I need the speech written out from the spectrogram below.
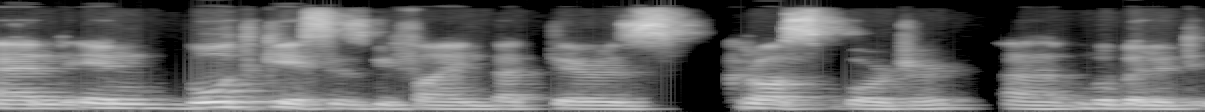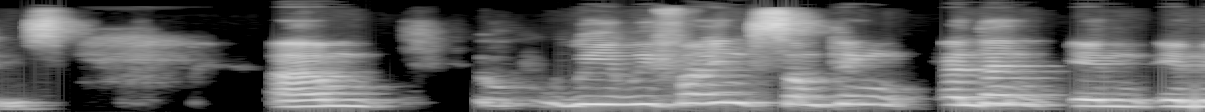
And in both cases, we find that there is cross-border uh, mobilities. Um, we, we find something, and then in, in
